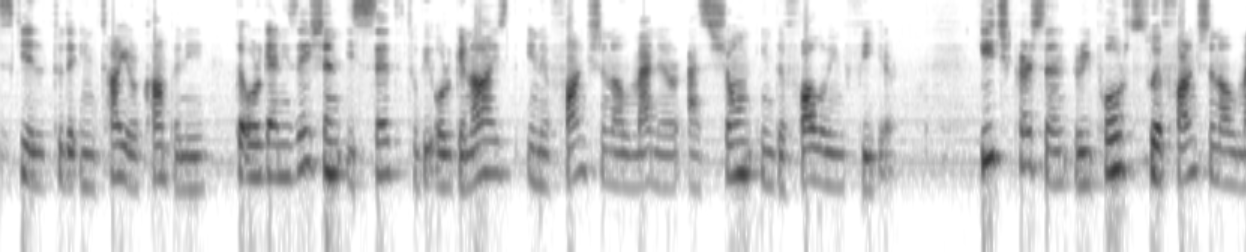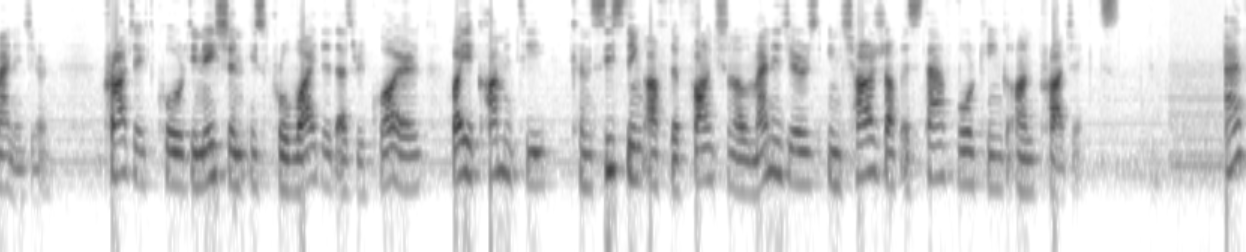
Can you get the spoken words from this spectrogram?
skill to the entire company, the organization is said to be organized in a functional manner as shown in the following figure. Each person reports to a functional manager. Project coordination is provided as required by a committee consisting of the functional managers in charge of a staff working on projects. At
